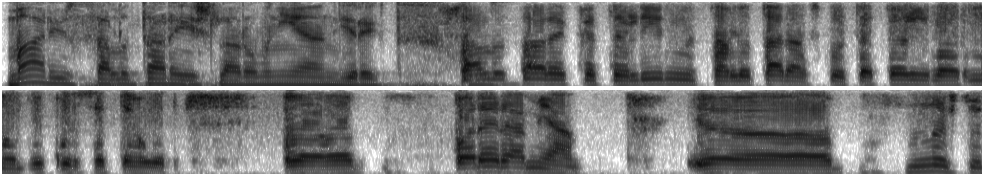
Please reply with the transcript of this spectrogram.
Marius, salutare, ești la România în direct. Salutare, Cătălin, salutare ascultătorilor, mă bucur să te aud. Uh, părerea mea, uh, nu știu,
